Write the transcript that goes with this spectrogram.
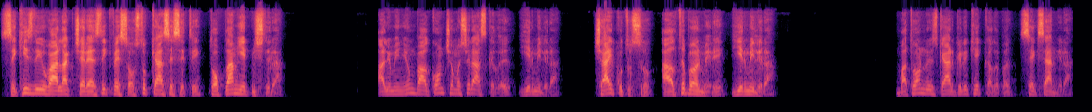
8'li yuvarlak çerezlik ve sosluk kase seti, toplam 70 lira. Alüminyum balkon çamaşır askılı, 20 lira. Çay kutusu, 6 bölmeli, 20 lira. Baton rüzgar gülü kek kalıbı, 80 lira.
